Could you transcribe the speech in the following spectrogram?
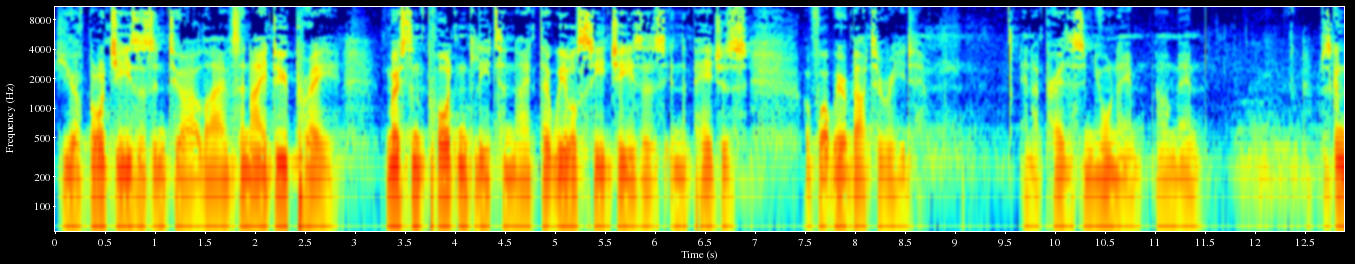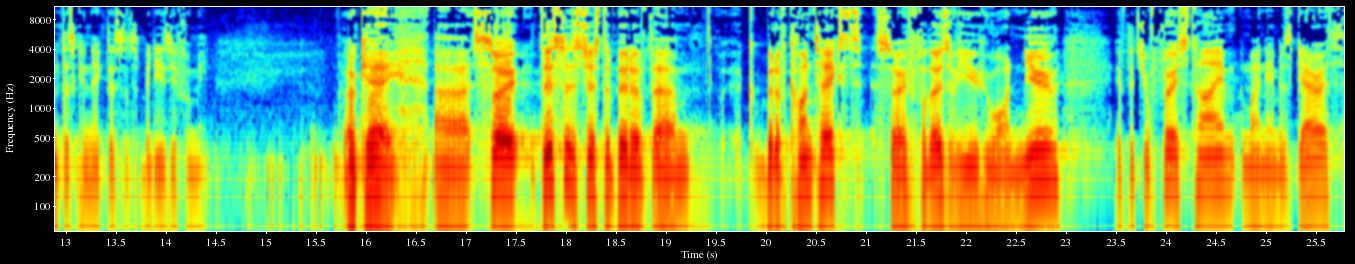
you have brought Jesus into our lives. And I do pray, most importantly tonight, that we will see Jesus in the pages of what we're about to read. And I pray this in your name. Amen. I'm just going to disconnect this. It's a bit easier for me. Okay. Uh, so this is just a bit of, um, bit of context. So for those of you who are new, if it's your first time, my name is Gareth.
